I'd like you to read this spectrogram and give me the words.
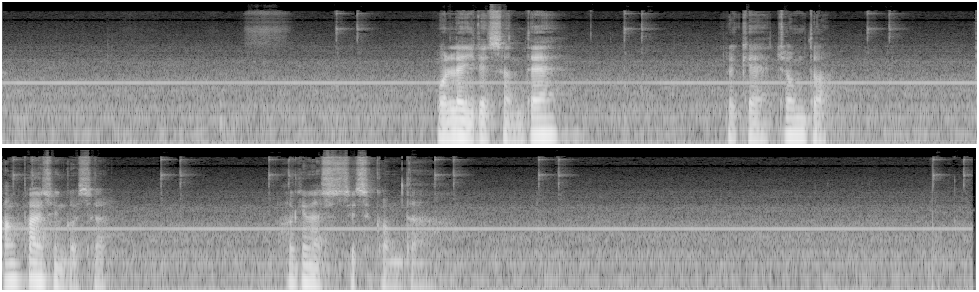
원래 이랬었는데 이렇게 좀 더 빵빵해진 것을 확인하실 수 있을 겁니다.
